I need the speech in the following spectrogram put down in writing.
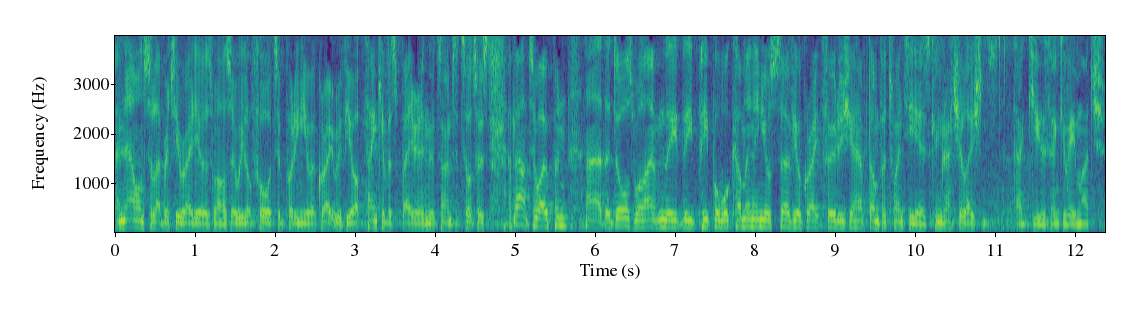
and now on Celebrity Radio as well. So we look forward to putting you a great review up. Thank you for sparing the time to talk to us. About to open, uh, the doors will open, the, the people will come in, and you'll serve your great food as you have done for 20 years. Congratulations. Thank you. Thank you very much.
